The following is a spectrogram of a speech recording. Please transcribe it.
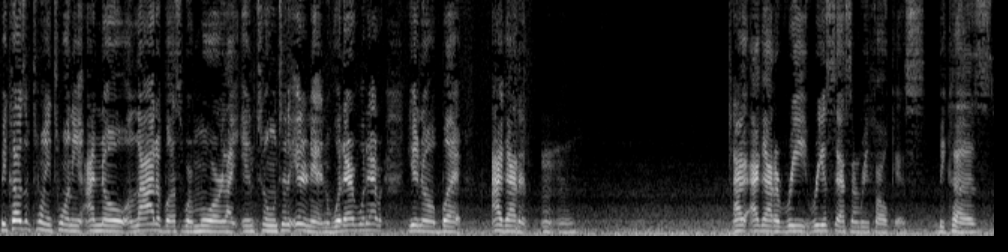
Because of 2020, I know a lot of us were more like in tune to the internet and whatever, whatever, you know. But I gotta. Mm -mm. I, I gotta re reassess and refocus because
